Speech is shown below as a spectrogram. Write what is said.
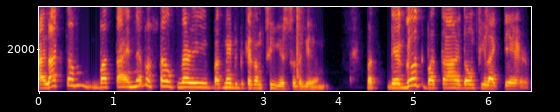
I like them, but I never felt very. But maybe because I'm too used to the game, but they're good. But I don't feel like they're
